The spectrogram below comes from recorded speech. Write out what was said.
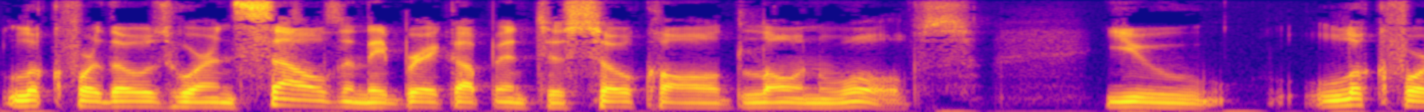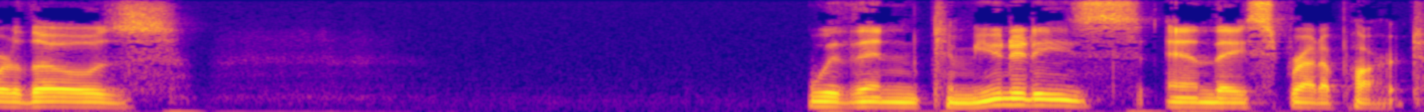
look for those who are in cells and they break up into so called lone wolves. You look for those within communities and they spread apart.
